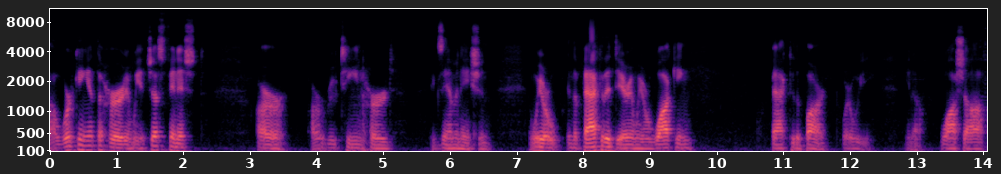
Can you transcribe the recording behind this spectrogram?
uh, working at the herd, and we had just finished our our routine herd examination. We were in the back of the dairy, and we were walking back to the barn where we, you know, wash off,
